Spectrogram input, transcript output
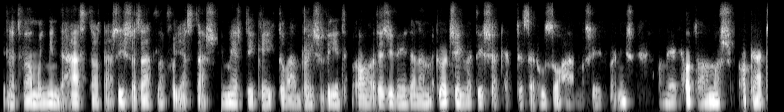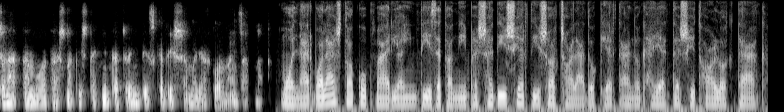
illetve amúgy minden háztartás is az átlagfogyasztás mértékeig továbbra is véd a rezsivédelem költségvetése 2023-as évben is, ami egy hatalmas, akár családtámogatásnak is tekinthető intézkedése a magyar kormányzatnak. Molnár Balást a Kop Mária Intézet a népesedésért és a családokért elnök helyettesét hallották.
